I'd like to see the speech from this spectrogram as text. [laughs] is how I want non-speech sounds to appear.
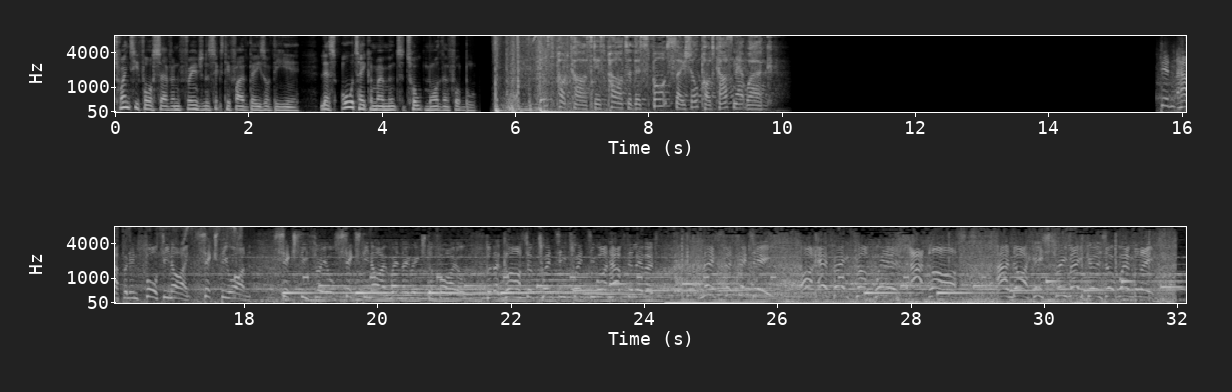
24 7, 365 days of the year. Let's all take a moment to talk more than football. This podcast is part of the Sports Social Podcast Network. Didn't happen in 49, 61, 63 or 69 when they reached the final. But the class of 2021 have delivered. Leicester City are FA Cup winners at last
